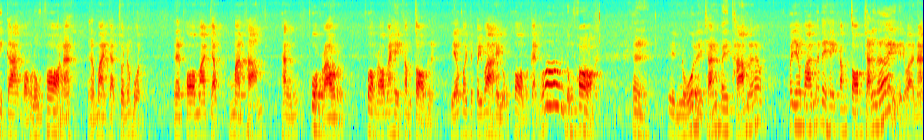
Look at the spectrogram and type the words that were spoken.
ติกาของหลวงพ่อนะมาจากชนบทพอมาจับมาถามทางพวกเราเนาะพวกเราไม่ให้คำตอบเนี่ยเดี๋ยวก็จะไปว่าให้หลวงพ่อเหมือนกันว้าหลวงพ่อ หนูเนี่ยฉันไปถามแล้ว พยาบาลไม่ได้ให้คำตอบฉันเลยก็จะว่านะ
